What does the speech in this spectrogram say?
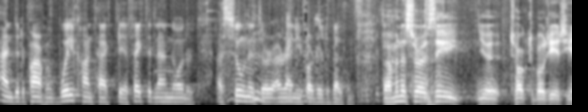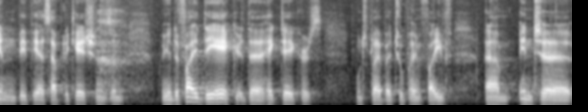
and the Department will contact the affected landowners as soon as there are any further developments. Uh, Minister, I see you talked about 18 BPS applications and when you divide the, acre, the hectares multiplied by 2.5 um, into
